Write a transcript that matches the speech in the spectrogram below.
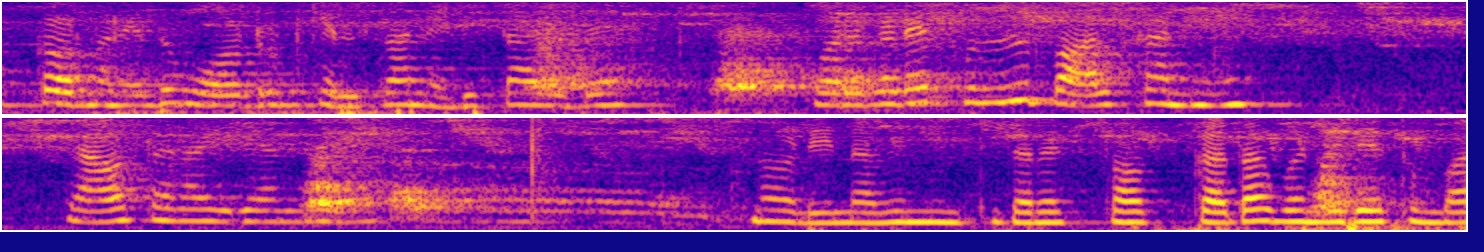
ಅಕ್ಕ ಅವ್ರ ಮನೆಯದು ವಾರ್ಡ್ರೂಮ್ ಕೆಲಸ ನಡೀತಾ ಇದೆ. ಹೊರಗಡೆ ಫುಲ್ ಬಾಲ್ಕನಿ ಯಾವ ಥರ ಇದೆ ಅಂದರೆ? ನೋಡಿ, ನವೀನ್ ನಿಂತಿದ್ದಾರೆ. ಸಕ್ಕತ್ತಾಗಿ ಬಂದಿದೆ ತುಂಬಾ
